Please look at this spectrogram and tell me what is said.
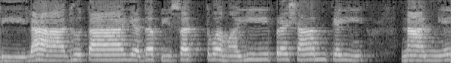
लीलाधृता यदपि सत्त्वमयी प्रशान्त्यै नान्ये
